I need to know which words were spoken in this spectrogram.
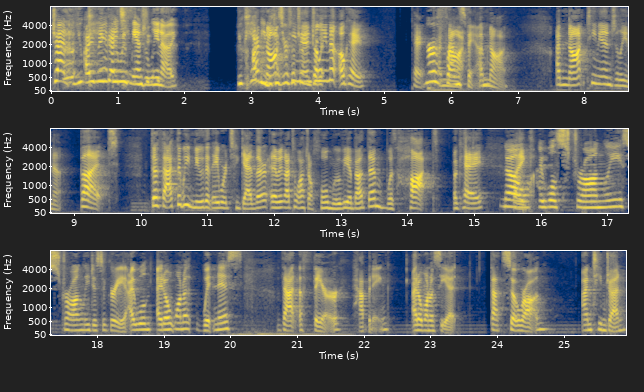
Jen, you can't I think be I was Team Angelina. You can't I'm be not because you're Team such Angelina. A, okay, okay. You're a I'm Friends not, fan. I'm not. I'm not Team Angelina, but the fact that we knew that they were together and we got to watch a whole movie about them was hot. Okay. No, like, I will strongly, strongly disagree. I will. I don't want to witness that affair happening. I don't want to see it. That's so wrong. I'm Team Jen.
